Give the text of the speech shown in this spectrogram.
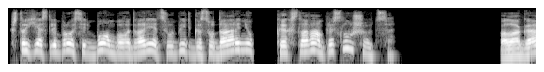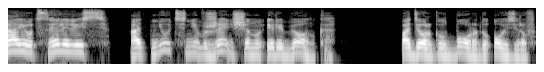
что если бросить бомбу во дворец и убить государыню, к их словам прислушаются? Полагаю, целились отнюдь не в женщину и ребенка. Подергал бороду Озеров.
